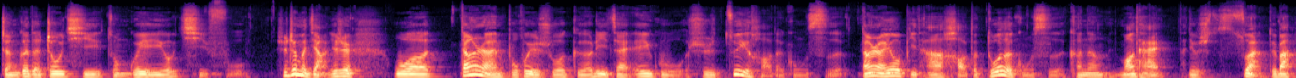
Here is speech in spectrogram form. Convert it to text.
整个的周期总归也有起伏，是这么讲。就是我当然不会说格力在 A 股是最好的公司，当然有比它好得多的公司，可能茅台就是算，对吧？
